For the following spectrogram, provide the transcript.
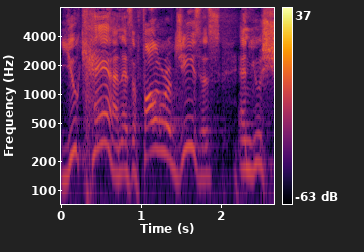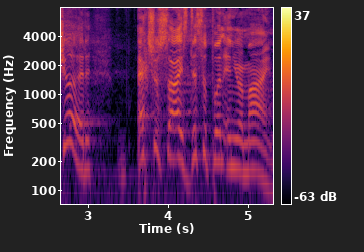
You can, as a follower of Jesus, and you should, exercise discipline in your mind.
